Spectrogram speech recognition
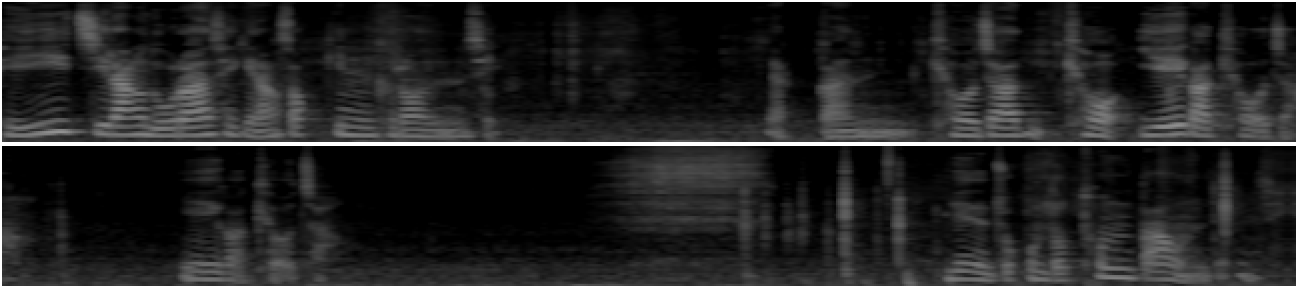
베이지랑 노란색이랑 섞인 그런 색. 약간 겨자 겨 얘가 겨자. 얘가 겨자. 얘는 조금 더 톤 다운된 색.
